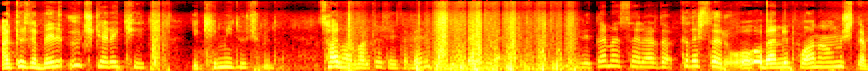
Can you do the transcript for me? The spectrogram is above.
Arkadaşlar beni 3 kere ki 2 miydi 3 müydü? Saymadım arkadaşlar işte beni kilitlediler. Kilitlemeselerdi arkadaşlar o ben bir puan almıştım.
